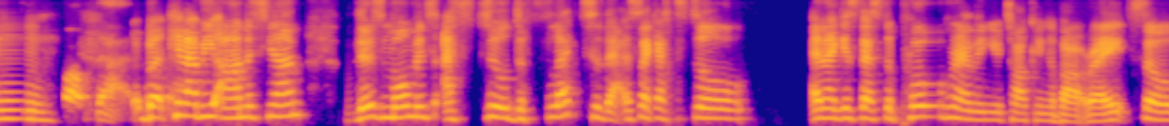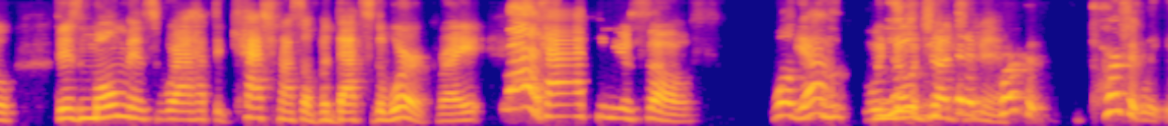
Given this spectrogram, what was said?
Mm. About that. But can I be honest, Yun? There's moments I still deflect to that. It's like I still, and I guess that's the programming you're talking about, right? So there's moments where I have to catch myself, but that's the work, right? Yes. Catching yourself. Well, yeah, with no judgment. Perfect, perfectly.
